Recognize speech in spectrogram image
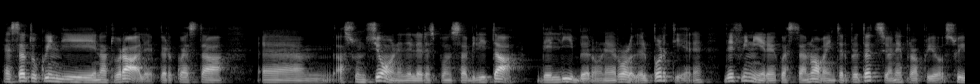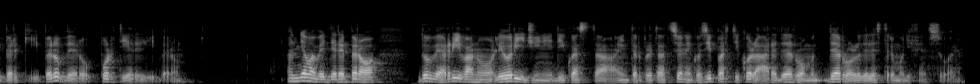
È stato quindi naturale per questa eh, assunzione delle responsabilità del libero nel ruolo del portiere definire questa nuova interpretazione proprio sweeper keeper, ovvero portiere libero. Andiamo a vedere però dove arrivano le origini di questa interpretazione così particolare del ruolo dell'estremo difensore.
